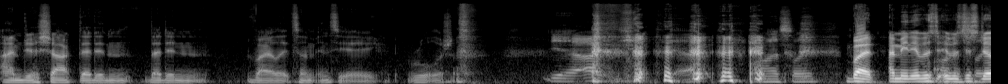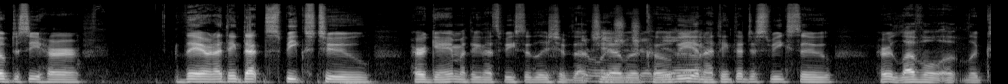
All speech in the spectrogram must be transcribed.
i'm just shocked that didn't that didn't violate some ncaa rule or something. Yeah. I, yeah, honestly, but I mean, it was it was just dope to see her there, and I think that speaks to her game. I think that speaks to the relationship that The she had with Kobe, yeah. and I think that just speaks to her level of like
